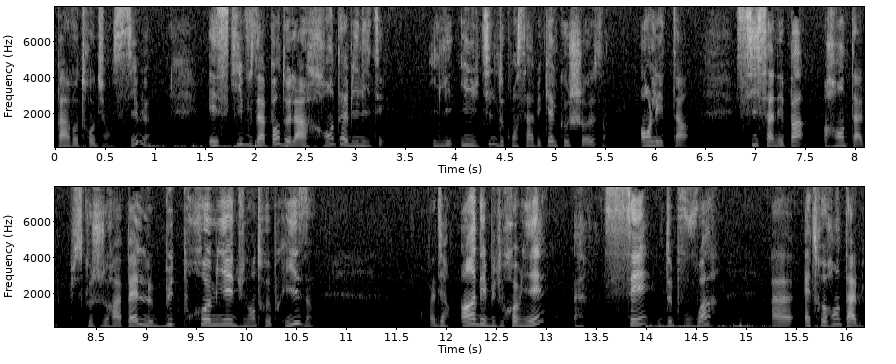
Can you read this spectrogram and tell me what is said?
par votre audience cible, et ce qui vous apporte de la rentabilité. Il est inutile de conserver quelque chose en l'état si ça n'est pas rentable, puisque je le rappelle, le but premier d'une entreprise, un des buts premiers, c'est de pouvoir euh, être rentable,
